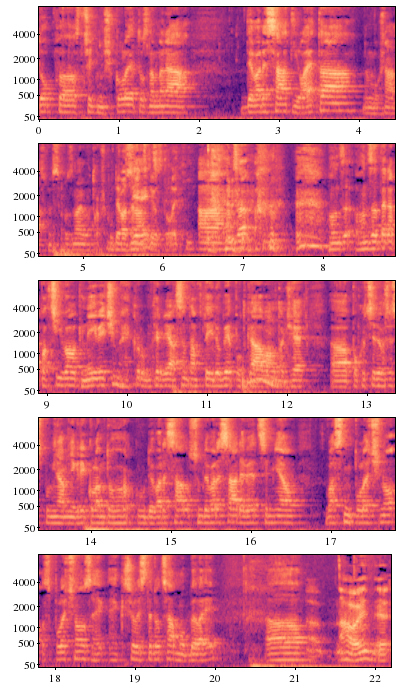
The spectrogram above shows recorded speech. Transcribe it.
dob eh, střední školy, to znamená 90. léta, no možná jsme se poznali o trošku 19. později. století. A Honza, Honza, Honza teda patříval k největším hackerům, který já jsem tam v té době potkával, takže eh, pokud si dobře vzpomínám, někdy kolem toho roku 98-99 si měl vlastní polečno, společnost, he- hackřili jste docela mobily. Uh, Ahoj, je,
